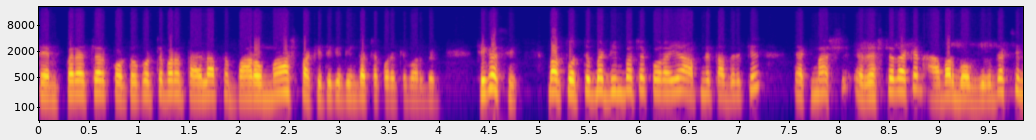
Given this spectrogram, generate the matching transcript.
টেম্পারেচার কন্ট্রোল করতে পারেন, তাহলে আপনি বারো মাস পাখি থেকে ডিম বাচ্চা করাতে পারবেন। ঠিক আছে? বা প্রত্যেকবার ডিম বাচ্চা করাইয়া আপনি তাদেরকে এক মাস রেস্টে রাখেন। আবার বক দিবেন দেখছেন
